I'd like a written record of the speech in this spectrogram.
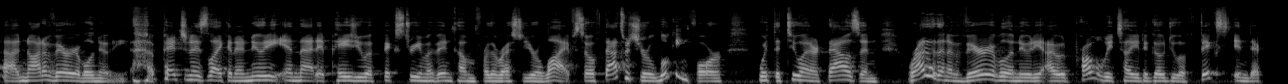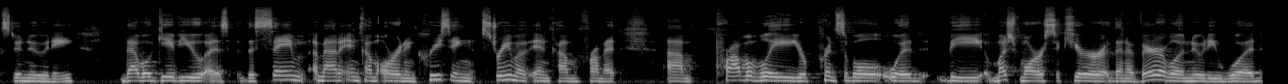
Uh, not a variable annuity. A pension is like an annuity in that it pays you a fixed stream of income for the rest of your life. So if that's what you're looking for with the 200,000, rather than a variable annuity, I would probably tell you to go do a fixed indexed annuity that will give you a, the same amount of income or an increasing stream of income from it um, probably your principal would be much more secure than a variable annuity would.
